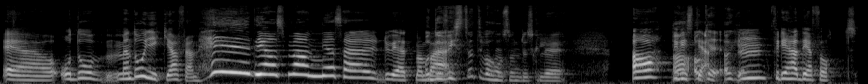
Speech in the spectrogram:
Eh, och då, men då gick jag fram, hej det är hans Vanja så här, du vet man Och bara... du visste att det var hon som du skulle... Ja, det Ja, visste okej, jag. okej. Mm, för det hade jag fått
